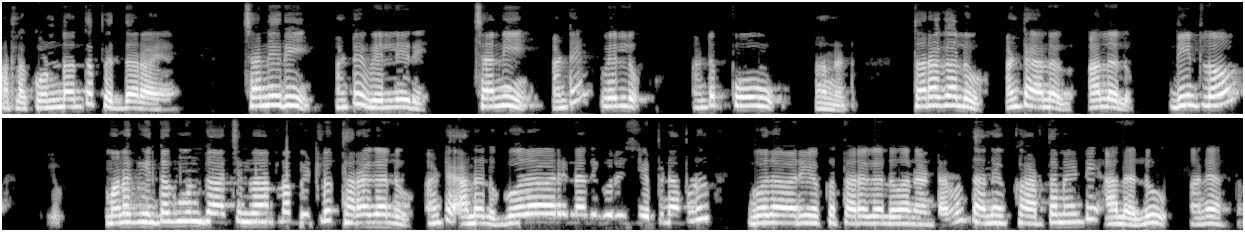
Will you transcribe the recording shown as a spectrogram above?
అట్లా కొండంత పెద్ద రాయి చనిరి అంటే వెల్లిరి. చని అంటే వెళ్ళు అంటే పోవు అన్నట్టు. తరగలు అంటే అలలు అలలు. దీంట్లో మనకు ఇంతకుముందు దాచిన వచ్చిన దాంట్లో బిట్లు తరగలు అంటే అలలు. గోదావరి నది గురించి చెప్పినప్పుడు గోదావరి యొక్క తరగలు అని అంటారు. దాని యొక్క అర్థం ఏంటి? అలలు అనే అర్థం.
